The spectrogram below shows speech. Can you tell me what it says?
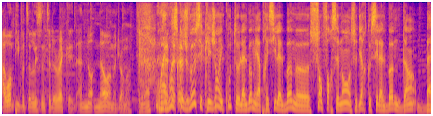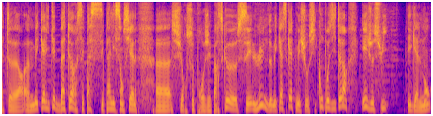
I want people to listen to the record and not know I'm a drummer, you know? Ouais, moi ce que je veux, c'est que les gens écoutent l'album et apprécient l'album euh, sans forcément se dire que c'est l'album d'un batteur. Euh, Mes qualités de batteur, c'est pas c'est pas l'essentiel euh, sur ce projet parce que c'est l'une de mes casquettes, mais je suis aussi compositeur et je suis également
